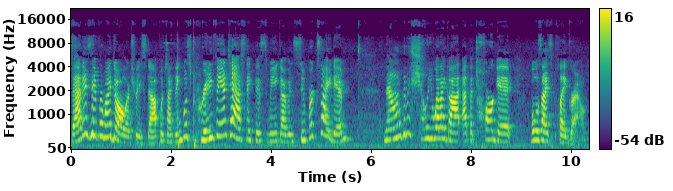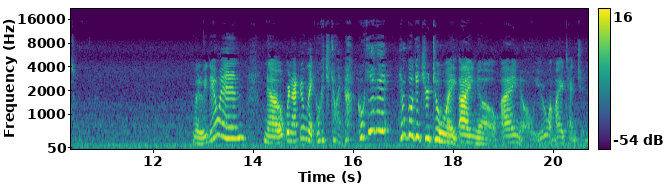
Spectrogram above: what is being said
that is it for my Dollar Tree stuff, which I think was pretty fantastic this week. I've been super excited. Now I'm gonna show you what I got at the Target Bullseye's Playground. What are we doing? No, we're not gonna let go get your toy. Go get it. Him go get your toy. I know, I know. You want my attention.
